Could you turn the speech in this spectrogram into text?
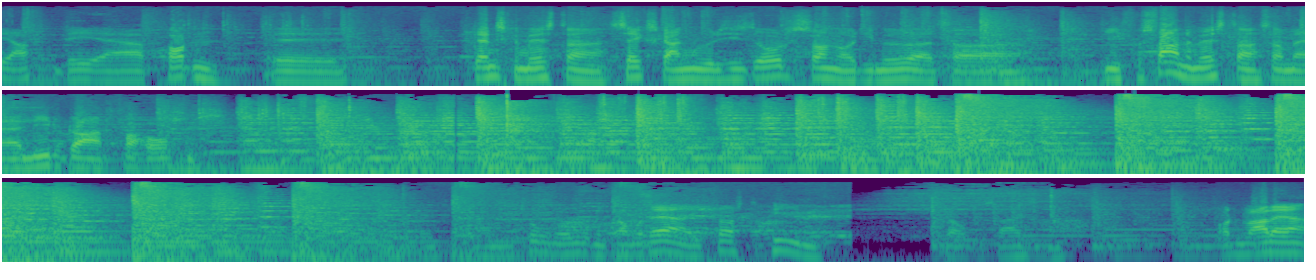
i aften, det er potten. Øh, danske mestre seks gange ud de sidste otte sæsoner, og de møder altså de forsvarende mestre, som er Lidegaard fra Horsens. den kommer der i første pil. 16. Og den var der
